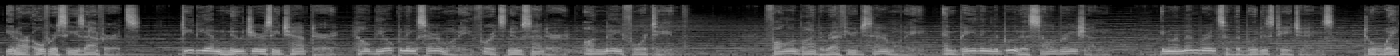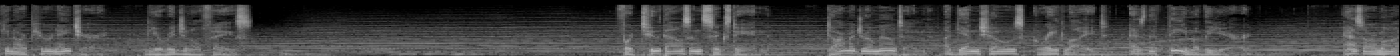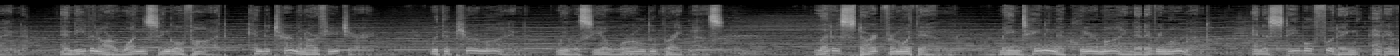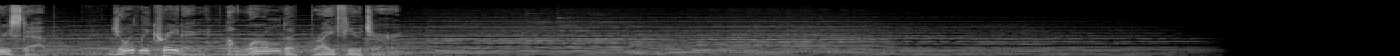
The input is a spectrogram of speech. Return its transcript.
In our overseas efforts, DDM New Jersey chapter held the opening ceremony for its new center on May 14th followed by the refuge ceremony and bathing the Buddha celebration in remembrance of the Buddha's teachings to awaken our pure nature, the original face. For 2016, Dharma Drum Mountain again chose Great Light as the theme of the year. As our mind and even our one single thought can determine our future, with a pure mind, we will see a world of brightness. Let us start from within, maintaining a clear mind at every moment and a stable footing at every step, jointly creating a world of bright future.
